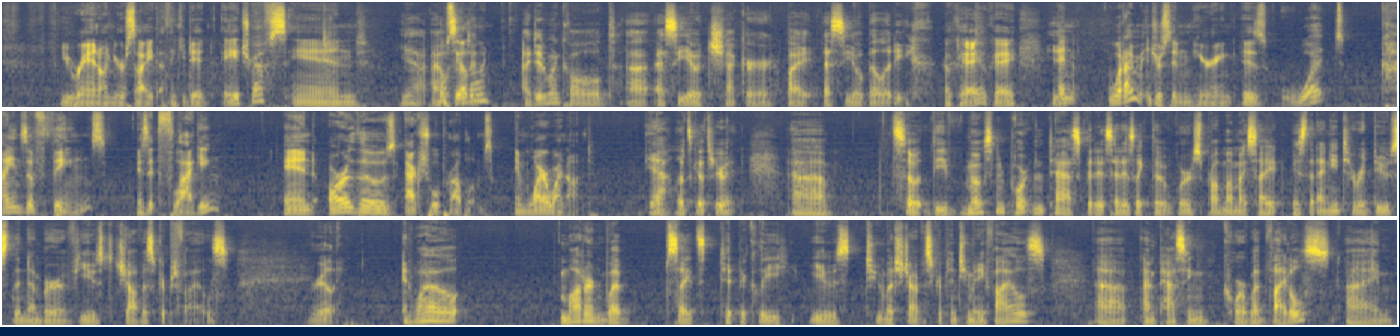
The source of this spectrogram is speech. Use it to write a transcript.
you ran on your site. I think you did Ahrefs and Yeah, I what was the other did, one? I did one called uh, SEO Checker by Seobility. Okay, okay. Yeah. And what I'm interested in hearing is what kinds of things is it flagging? And are those actual problems? And why or why not? Yeah, let's go through it. Um, so the most important task that it said is like the worst problem on my site is that I need to reduce the number of used JavaScript files. Really? And while modern websites typically use too much JavaScript and too many files, uh, I'm passing Core Web Vitals. I'm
